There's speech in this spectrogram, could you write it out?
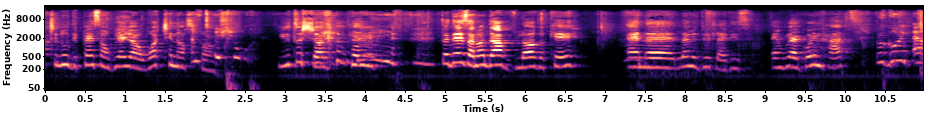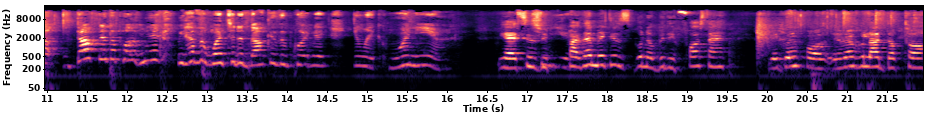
afternoon, depends on where you are watching us I'm from. too short. You too short. Today is another vlog, okay? And uh, let me do it like this. And we are going hot. We're going out doctor's appointment. We haven't went to the doctor's appointment in like one year. Yeah, since Two the years. pandemic is going to be the first time we're going for a regular doctor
